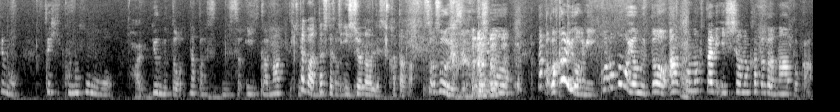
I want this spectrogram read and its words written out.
でもぜひこの本を読むとなんか、いいかなって多分私たち一緒なんです型が。そうそうですよ。私もなんか分かるようにこの本を読むとあこの2人一緒の方だなとか、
